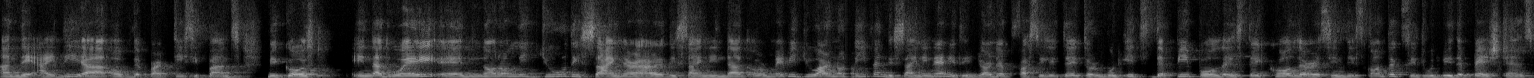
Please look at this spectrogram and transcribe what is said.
and the idea of the participants because in that way uh, not only you designer are designing that or maybe you are not even designing anything you are the facilitator but it's the people the stakeholders in this context it would be the patients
